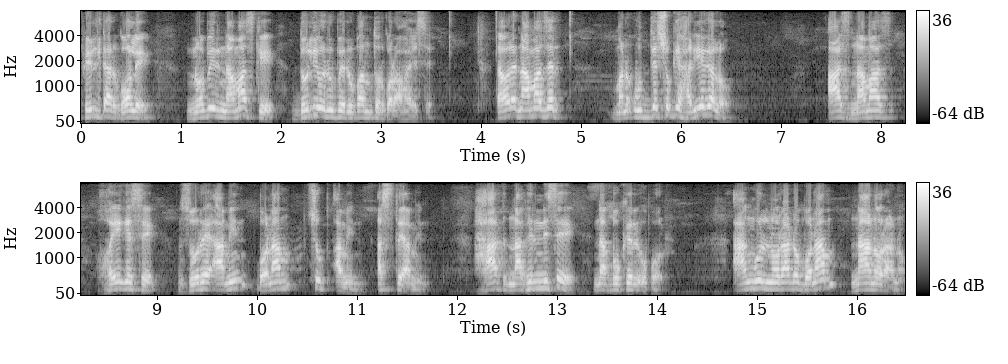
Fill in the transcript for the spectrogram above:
ফিল্টার গলে নবীর নামাজকে দলীয় রূপে রূপান্তর করা হয়েছে। তাহলে নামাজের মানে উদ্দেশ্য কি হারিয়ে গেল? আজ নামাজ হয়ে গেছে জোরে আমিন, বনাম, চুপ আমিন, আস্তে আমিন। হাত নাভির নিচে না বুকের উপর। আঙ্গুল নড়ানো বনাম, না নড়ানো।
